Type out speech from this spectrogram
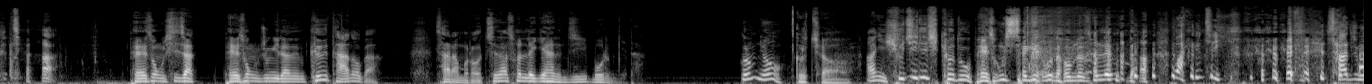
음. 자, 배송 시작, 배송 중이라는 그 단어가 사람을 어찌나 설레게 하는지 모릅니다. 그럼요. 그렇죠. 아니 휴지를 시켜도 배송 시작이라고 나오면 설렙니다. 와르지 사중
